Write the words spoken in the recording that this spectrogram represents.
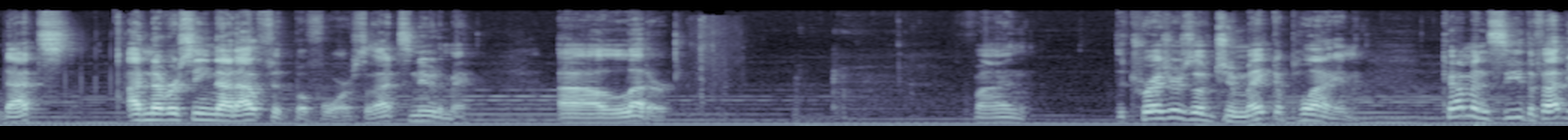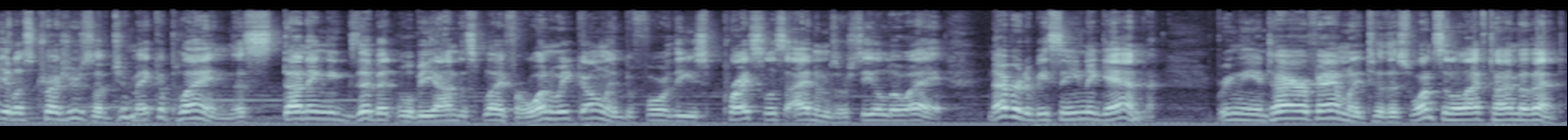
That's... I've never seen that outfit before, so that's new to me. Uh, letter. Fine. The Treasures of Jamaica Plain. Come and see the fabulous treasures of Jamaica Plain. This stunning exhibit will be on display for one week only before these priceless items are sealed away, never to be seen again. Bring the entire family to this once-in-a-lifetime event.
